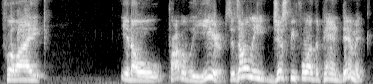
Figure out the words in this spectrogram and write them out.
for like, you know, probably years. It's only just before the pandemic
